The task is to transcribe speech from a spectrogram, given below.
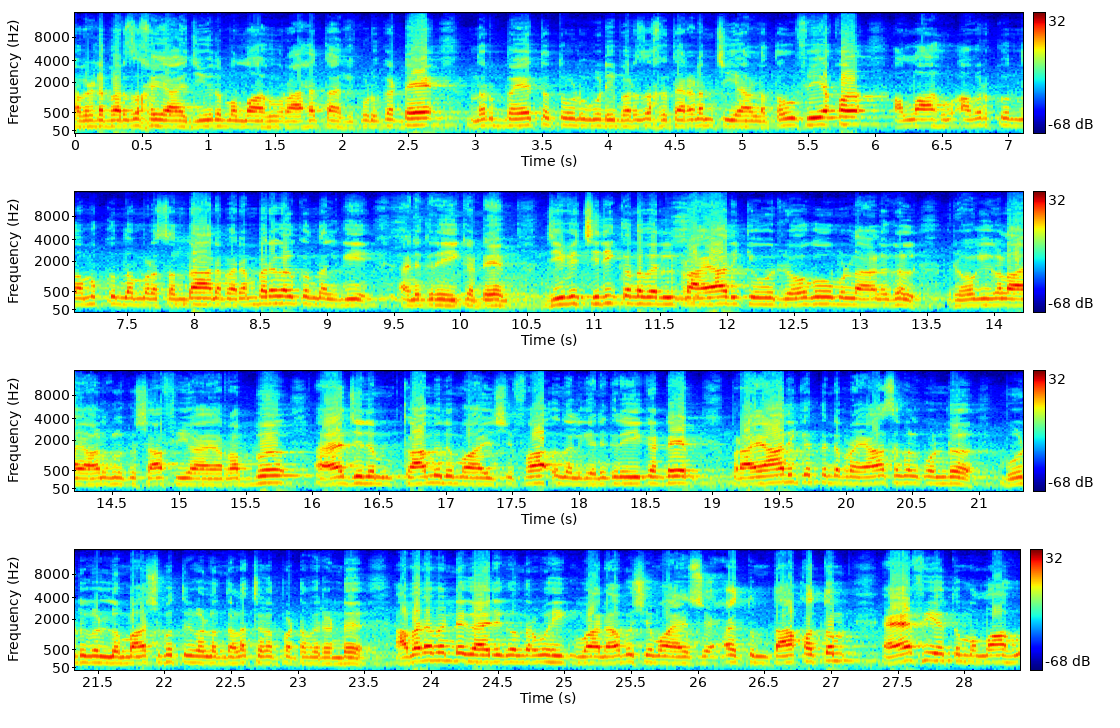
അവരുടെ ബർസഹയായ ജീവിതം അള്ളാഹു റാഹത്താക്കി കൊടുക്കട്ടെ. നിർഭയത്വത്തോടുകൂടി ബർസഹ് തരണം ചെയ്യാനുള്ള തൗഫീഖ് അള്ളാഹു അവർക്കും നമുക്കും നമ്മുടെ സന്താന പരമ്പരകൾക്കും നൽകി അനുഗ്രഹിക്കട്ടെ. ജീവിച്ചിരിക്കുന്നവരിൽ പ്രായാധിക്യവും രോഗവുമുള്ള ആളുകൾ രോഗികളായ ആളുകൾക്ക് ഷാഫിയായ റബ്ബ് ആജിലും കാമിലുമായ ഷിഫ നൽകി അനുഗ്രഹിക്കട്ടെ. പ്രായാധിക്യത്തിന്റെ പ്രയാസങ്ങൾ കൊണ്ട് വീടുകളിലും ആശുപത്രികളിലും തളച്ചിടപ്പെട്ടവരുണ്ട്. അവനവന്റെ കാര്യങ്ങൾ നിർവഹിക്കുവാൻ ആവശ്യമായ സുഹത്തും താക്കത്തും ആഫിയത്തും അള്ളാഹു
